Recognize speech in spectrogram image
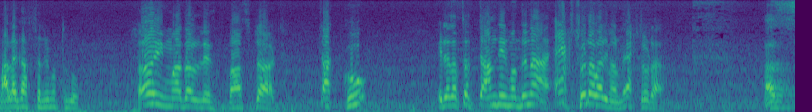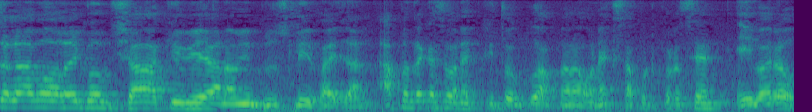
মালা কাফসারের মতো লোক। ওই মাদারলেস বাস্টার্ড চাক্কু এটা তো চান্দির মধ্যে না একশোটা বাড়ি মারবে একশোটা। আসসালামু আলাইকুম শাহ কিবিয়ান আমি ব্রুসলি ভাইজান। আপনাদের কাছে অনেক কৃতজ্ঞ, আপনারা অনেক সাপোর্ট করেছেন। এইবারেও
